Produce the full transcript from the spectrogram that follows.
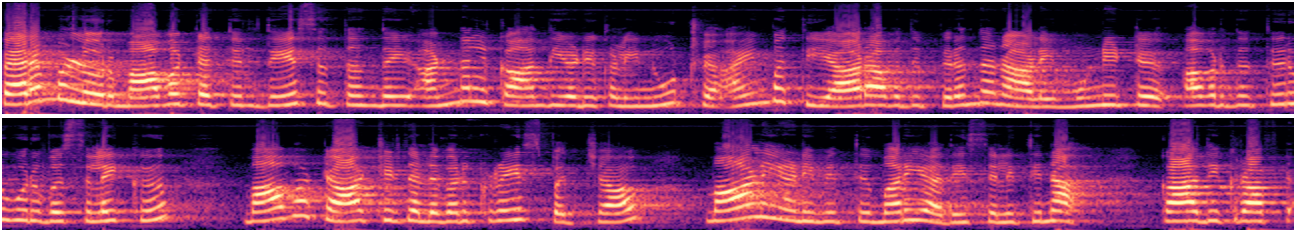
பெரம்பலூர் மாவட்டத்தில் தேசத்தந்தை அண்ணல் காந்தியடிகளின் நூற்று ஐம்பத்தி ஆறாவது பிறந்த நாளை முன்னிட்டு அவரது திருவுருவ சிலைக்கு மாவட்ட ஆட்சித்தலைவர் கிரேஸ் பச்சாவ் மாலை அணிவித்து மரியாதை செலுத்தினார். காதி கிராஃப்ட்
